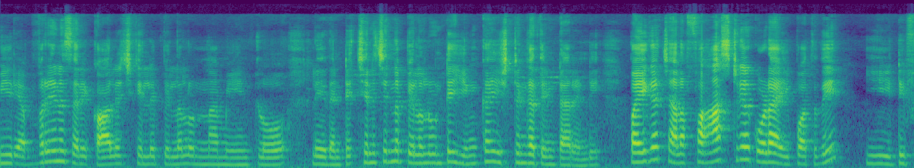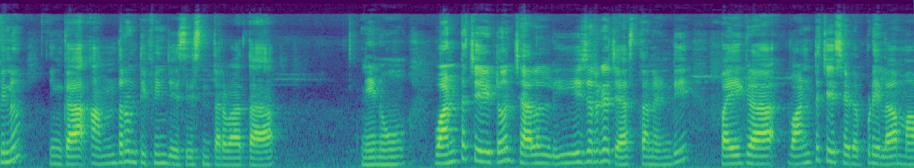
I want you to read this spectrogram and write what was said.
మీరు ఎవరైనా సరే కాలేజ్కి వెళ్ళే పిల్లలు ఉన్నా మీ ఇంట్లో లేదంటే చిన్న చిన్న పిల్లలు ఉంటే ఇంకా ఇష్టంగా తింటారండి. పైగా చాలా ఫాస్ట్గా కూడా అయిపోతుంది ఈ టిఫిన్. ఇంకా అందరం టిఫిన్ చేసేసిన తర్వాత నేను వంట చేయటం చాలా లేజర్గా చేస్తానండి. పైగా వంట చేసేటప్పుడు ఇలా మా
